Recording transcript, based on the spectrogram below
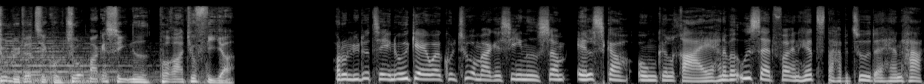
Du lytter til Kulturmagasinet på Radio 4. Og du lytter til en udgave af Kulturmagasinet, som elsker onkel Reje. Han har været udsat for en hets, der har betydet, at han har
